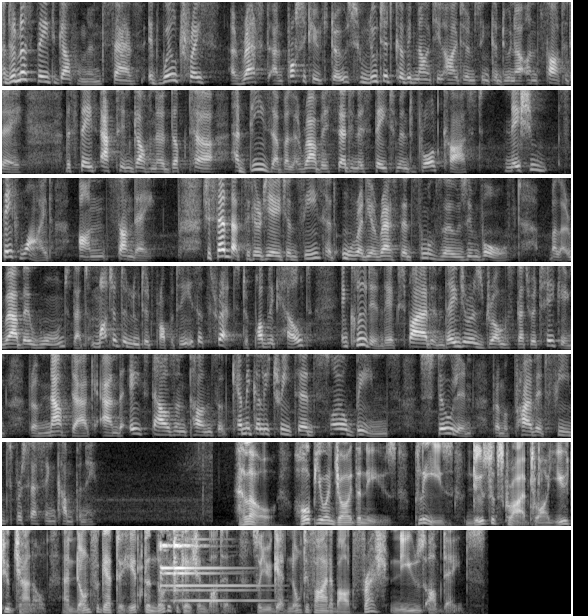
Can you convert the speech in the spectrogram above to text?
Kaduna state government says it will trace, arrest and prosecute those who looted COVID-19 items in Kaduna on Saturday. The state acting governor, Dr. Hadiza Balarabe, said in a statement broadcast nation statewide on Sunday. She said that security agencies had already arrested some of those involved. Balarabe warned that much of the looted property is a threat to public health, including the expired and dangerous drugs that were taken from NAFDAC and the 8,000 tons of chemically treated soybeans stolen from a private feeds processing company. Hello, hope you enjoyed the news. Please do subscribe to our YouTube channel and don't forget to hit the notification button so you get notified about fresh news updates.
